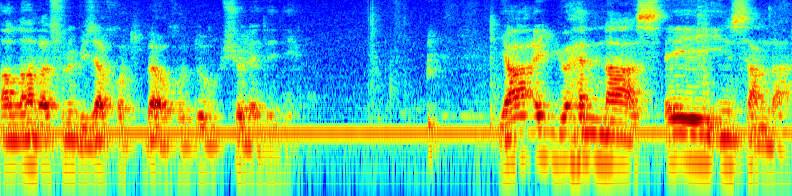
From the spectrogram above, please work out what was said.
Allah'ın Resulü bize hutbe okudu. Şöyle dedi. Ya eyyühen nas ey insanlar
